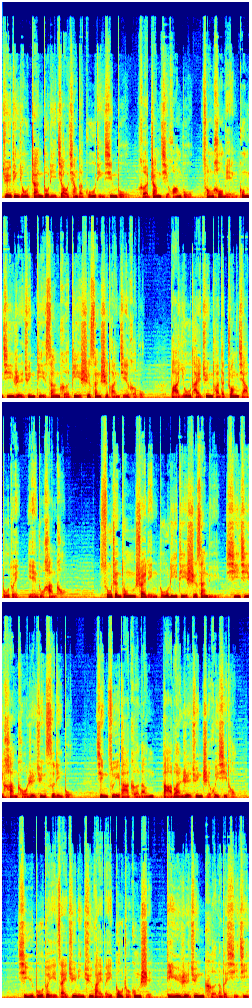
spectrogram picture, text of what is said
决定由战斗力较强的古鼎新部和张启煌部从后面攻击日军第三和第十三师团结合部，把犹太军团的装甲部队引入汉口。苏振东率领独立第十三旅袭击汉口日军司令部，尽最大可能打乱日军指挥系统。其余部队在居民区外围构筑工事，抵御日军可能的袭击。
